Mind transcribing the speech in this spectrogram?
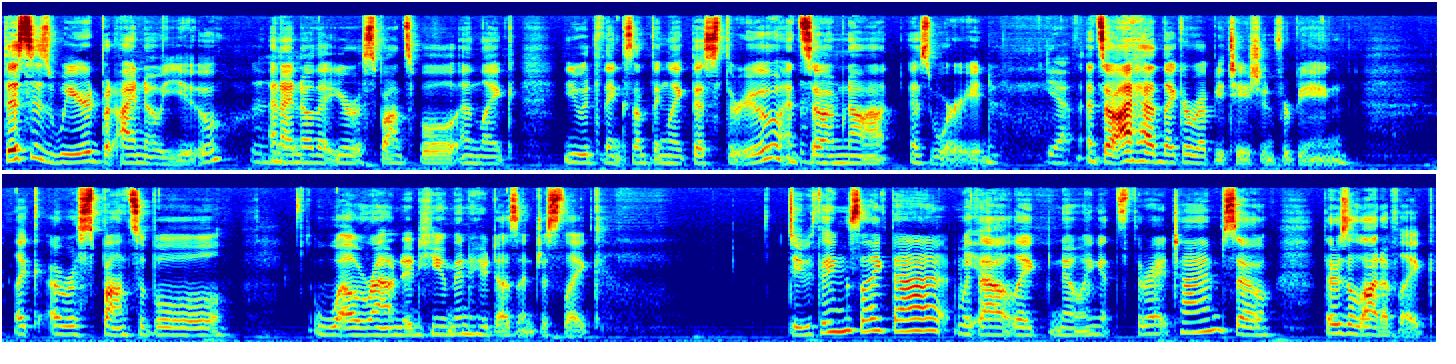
this is weird, but I know you. And I know that you're responsible and like you would think something like this through. And so I'm not as worried. Yeah. And so I had like a reputation for being like a responsible, well rounded human who doesn't just like do things like that without like knowing it's the right time. So there's a lot of like,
